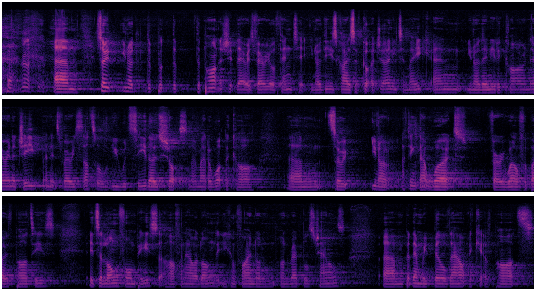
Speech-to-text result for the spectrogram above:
Um, so, you know, the, the, the, partnership there is very authentic. You know, these guys have got a journey to make and, you know, they need a car and they're in a Jeep and it's very subtle. You would see those shots no matter what the car. Um, so, you know, I think that worked very well for both parties. It's a long form piece at half an hour long that you can find on, on Red Bull's channels. Um, but then we build out a kit of parts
